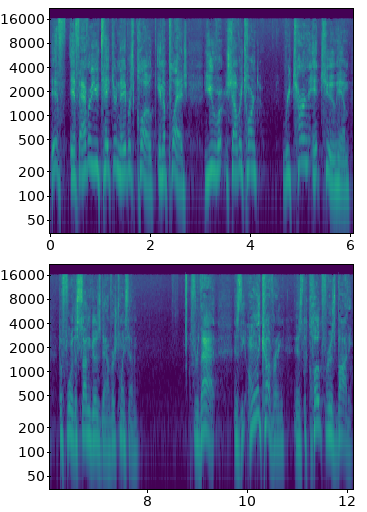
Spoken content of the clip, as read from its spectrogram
if, if ever you take your neighbor's cloak in a pledge, you shall return, return it to him before the sun goes down. Verse 27. For that is the only covering and is the cloak for his body.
